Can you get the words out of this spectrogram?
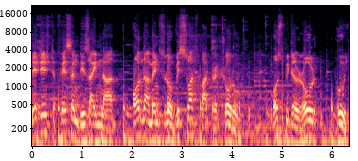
latest fashion ડિઝાઇનના ઓર્નામેન્ટ્સનો વિશ્વાસપાત્ર શોરૂમ હોસ્પિટલ રોડ ભુજ.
